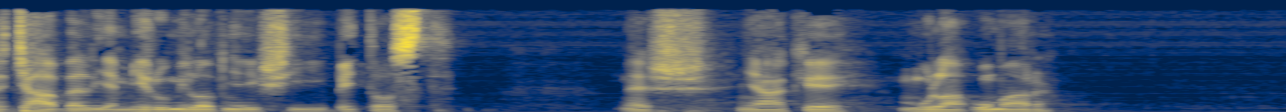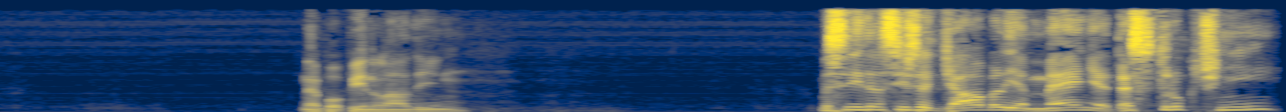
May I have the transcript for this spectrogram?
že ďábel je mírumilovnější bytost než nějaký Mula Umar nebo Bin Laden? Myslíte si, že ďábel je méně destrukční?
